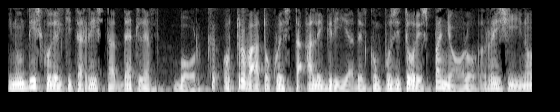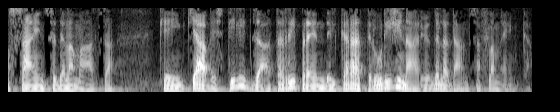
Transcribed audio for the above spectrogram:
In un disco del chitarrista Detlef Bork ho trovato questa allegria del compositore spagnolo Regino Sainz della Mazza, che in chiave stilizzata riprende il carattere originario della danza flamenca.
